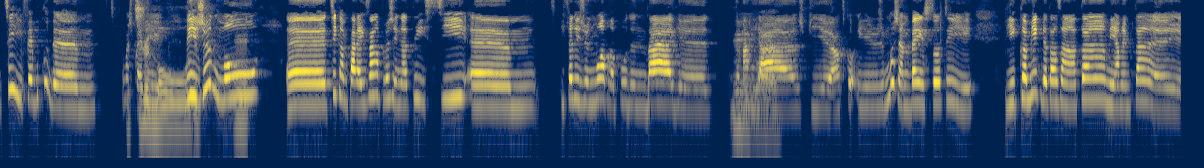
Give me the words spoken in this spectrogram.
Tu sais, il fait beaucoup de... Comment Des je jeux de mots. Des jeux de mots. Euh, tu sais, comme par exemple, là, j'ai noté ici, euh, il fait des jeux de mots à propos d'une bague euh, de Mm, mariage. Puis, euh, en tout cas, il- moi, j'aime bien ça, tu sais. Il, il est comique de temps en temps, mais en même temps, euh,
